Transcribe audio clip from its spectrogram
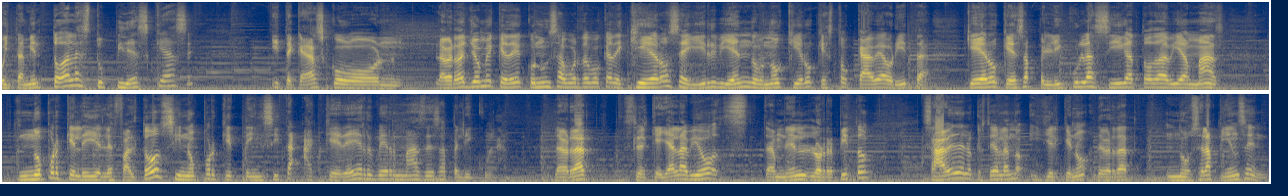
y también toda la estupidez que hace, y te quedas con. La verdad, yo me quedé con un sabor de boca de quiero seguir viendo, no quiero que esto acabe ahorita, quiero que esa película siga todavía más no porque le, faltó, sino porque te incita a querer ver más de esa película. La verdad, el que ya la vio, también lo repito, sabe de lo que estoy hablando y el que no, de verdad, no se la piensen.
